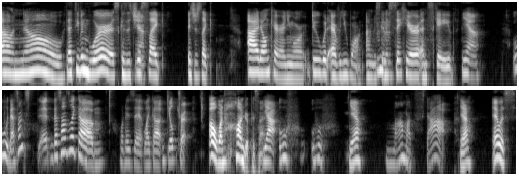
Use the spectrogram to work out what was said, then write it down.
Oh no, that's even worse because it's Yeah. just like it's just like. I don't care anymore. Do whatever you want. I'm just gonna Mhm. sit here and scathe. Yeah. Ooh, that sounds uh, that sounds like um what is it like a guilt trip? Oh, 100%. Yeah. Ooh, ooh, Yeah. Mama, stop. Yeah, it was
